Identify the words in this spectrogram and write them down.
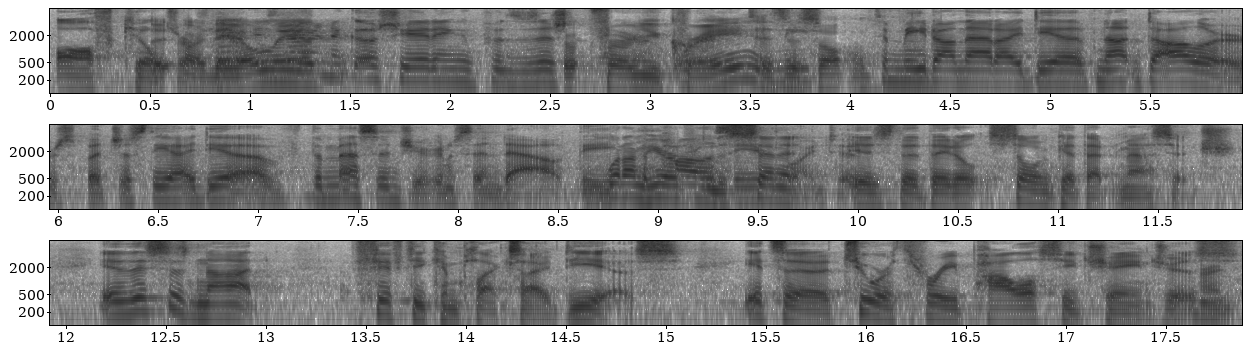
off kilter. Are they only is there a negotiating position for Ukraine? Is meet, this all? to meet on that idea of not dollars, but just the idea of the message you're going to send out? The, what I'm the hearing from the policy you're Senate is that they don't, still don't get that message. Eh, this is not 50 complex ideas. It's a two or three policy changes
